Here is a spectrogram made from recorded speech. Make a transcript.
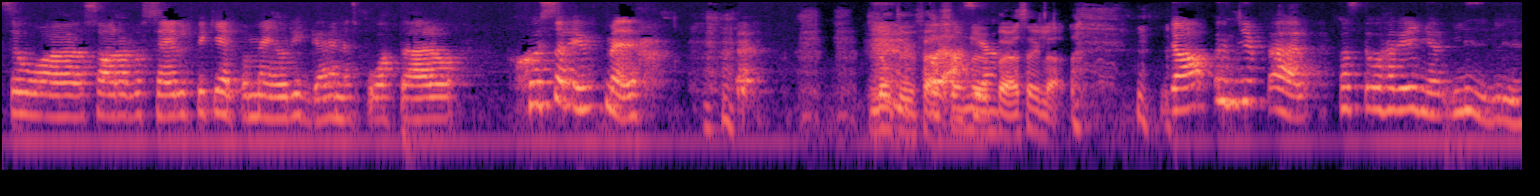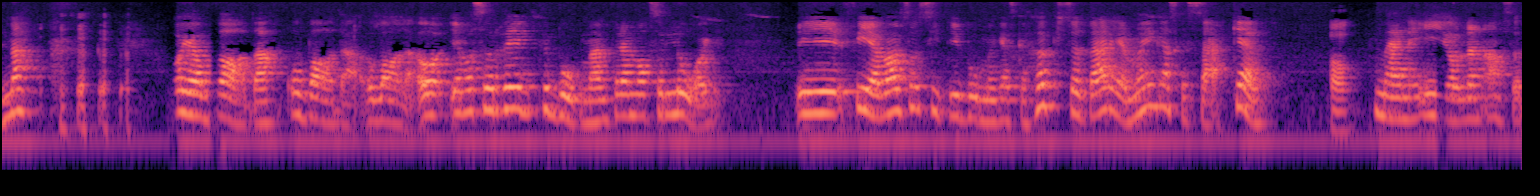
Så uh, Sara Rosell fick hjälpa mig att rigga hennes båt där och skjutsade ut mig. Det låter ungefär som när du började segla. Ja, ungefär. Fast då hade jag ingen livlina. Och jag badade och badade och badade. Och jag var så rädd för bommen för den var så låg. I Fevan så sitter ju bommen ganska högt så där är man ju ganska säker. Ja. Men i Eollen alltså,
